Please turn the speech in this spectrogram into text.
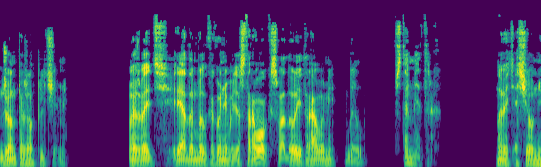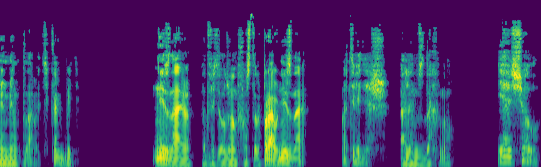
Джон пожал плечами. Может быть, рядом был какой-нибудь островок с водой и травами? Был. В ста метрах. Но ведь осел не умел плавать. Как быть? — Не знаю, — ответил Джон Фостер. — Прав, не знаю. — Вот видишь, — Ален вздохнул. — И осел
